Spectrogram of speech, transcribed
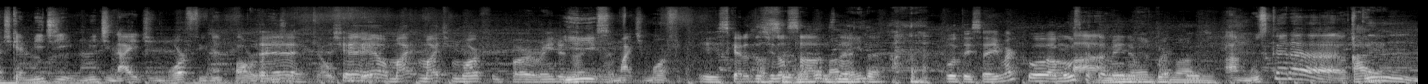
Acho que é Mid, Midnight Morphin, né? Power Ranger, É, que é o acho que é, é o Might, Mighty Morphin Power Rangers. Isso, acho, né? Mighty Morphin. Isso, que era dos Nossa, dinossauros, né? ainda? Puta, isso aí marcou. A música Ah, também, não né? lembro o nome. A música era tipo Ah, é. um,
